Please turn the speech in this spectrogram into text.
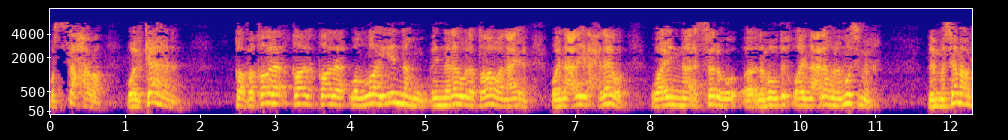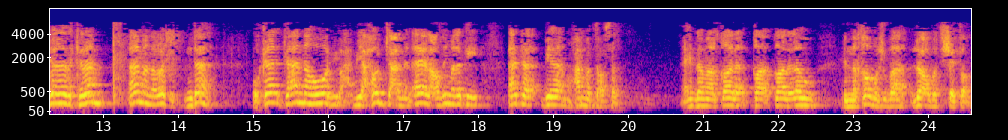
والسحرة والكهنة. فقال قال قال والله إنه إن له لطراوة وإن عليه لحلاوة وإن أسفله لمغدق وإن أعلاه لمثمر. لما سمعوا جاء هذا الكلام آمن الرجل انتهى. وكان كأنه هو بيحج عن الآية العظيمة التي أتى بها محمد صلى الله عليه وسلم. عندما قال, قال له إن قوم شبه لعبة الشيطان.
